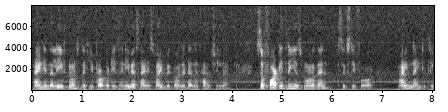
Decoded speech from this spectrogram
and in the leaf nodes the heap property is anyway satisfied because it doesn't have children. So 43 is smaller than 64 and 93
